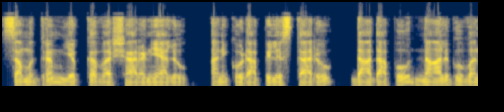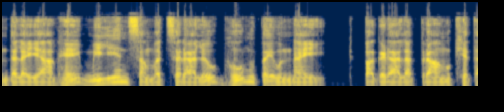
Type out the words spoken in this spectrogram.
సముద్రం యొక్క వర్షారణ్యాలు అని కూడా పిలుస్తారు. దాదాపు నాలుగు వందల యాభై మిలియన్ సంవత్సరాలు భూమిపై ఉన్నాయి. పగడాల ప్రాముఖ్యత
